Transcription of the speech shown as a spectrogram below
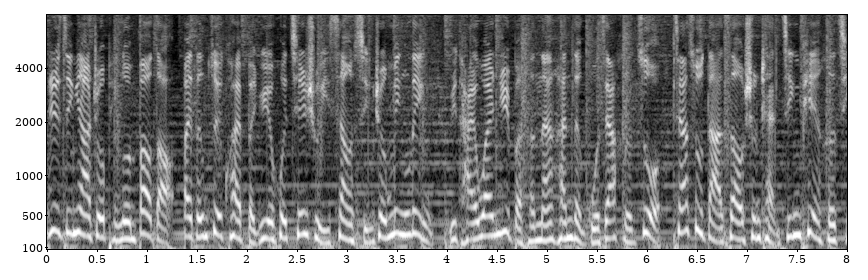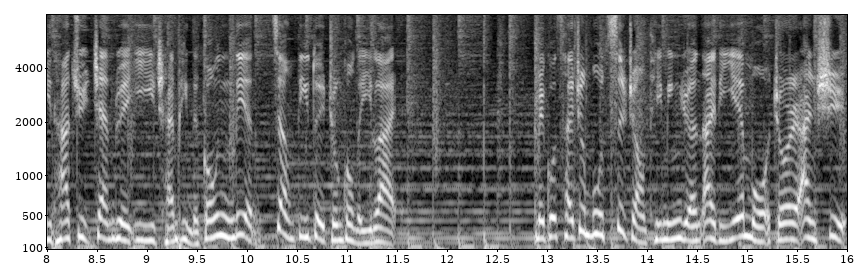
日经亚洲评论报道，拜登最快本月会签署一项行政命令，与台湾、日本和南韩等国家合作，加速打造生产晶片和其他具战略意义产品的供应链，降低对中共的依赖。美国财政部次长提名人艾迪耶摩周二暗示，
